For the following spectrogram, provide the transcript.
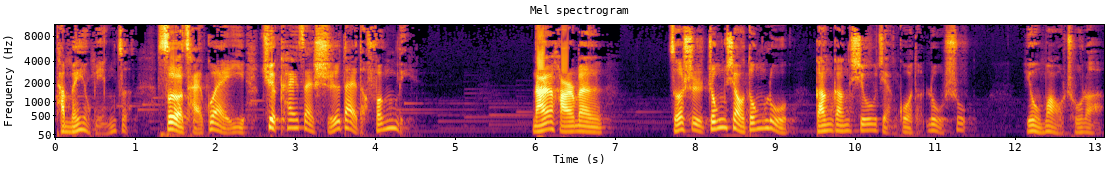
它没有名字，色彩怪异，却开在时代的风里。男孩们，则是忠孝东路。刚刚修剪过的路树，又冒出了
